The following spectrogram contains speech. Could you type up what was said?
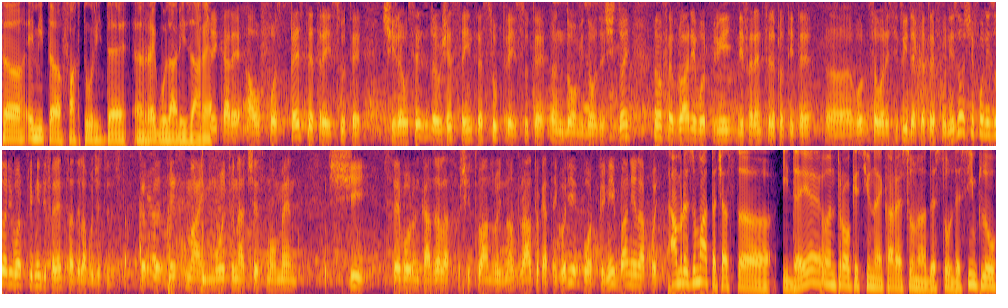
să emită facturi de regularizare. Cei care au fost peste 300 și reușesc, reușesc să intre sub 300 în 2022, în februarie vor primi diferențele plătite, uh, se vor restitui de către furnizori și furnizorii vor primi diferența de la bugetul de stat. Că plătesc mai mult în acest moment și se vor încadra la sfârșitul anului într-o altă categorie, vor primi banii înapoi. Am rezumat această idee într-o chestiune care sună destul de simplu.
